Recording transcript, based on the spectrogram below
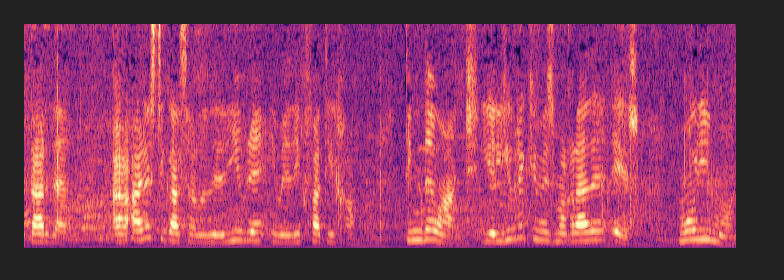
bona tarda. Ara estic al Saló del Llibre i me dic Fatiha. Tinc 10 anys i el llibre que més m'agrada és Molt i Món.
